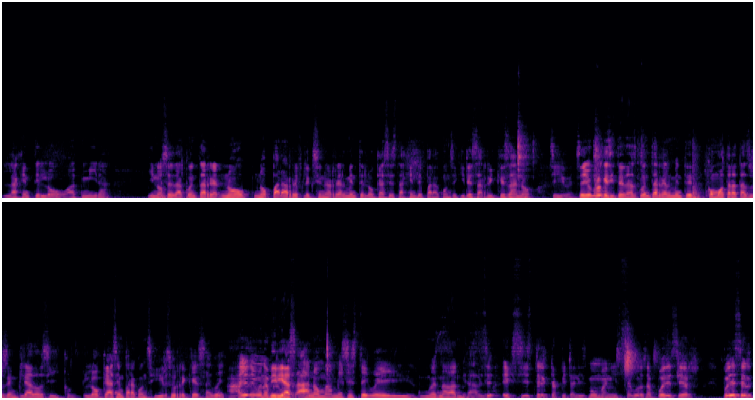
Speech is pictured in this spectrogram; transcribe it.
la gente lo admira y no se da cuenta, real- no, no para reflexionar realmente lo que hace esta gente para conseguir esa riqueza, ¿no? Sí, güey. O sea, yo creo que si te das cuenta realmente cómo trata a sus empleados y lo que hacen para conseguir su riqueza, güey, Ah, yo tengo una dirías, pregunta. ah, no mames, este güey no es nada admirable. ¿Se- ¿Existe el capitalismo humanista, güey? O sea, puede ser, puede ser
